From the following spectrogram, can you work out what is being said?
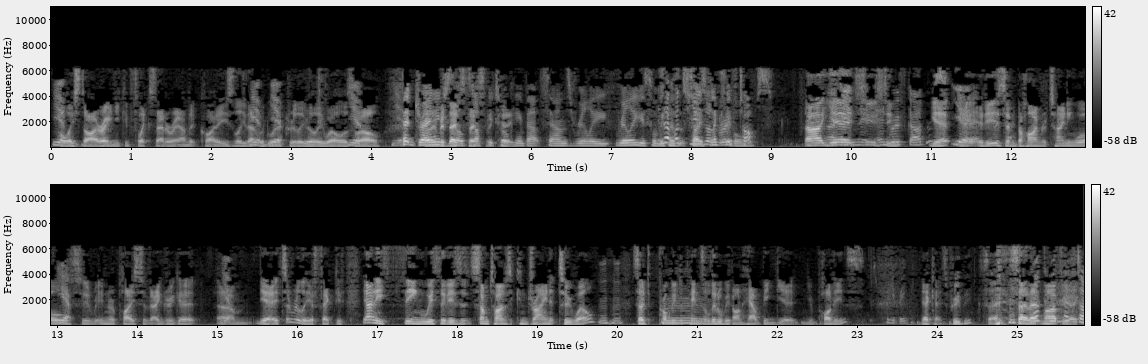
Yeah. polystyrene, you could flex that around it quite easily. That Yep, would work yep. really, really well as Yep, well. yep. That drainage but that's- cell that's stuff you're talking about sounds really, really useful Is because that it's what's so used on flexible. rooftops? Uh, yeah, in- it's in- used in roof gardens? Yeah, yeah, Yeah. it is, and behind retaining walls Yep. in replace of aggregate. Um, Yeah, it's a really effective. The only thing with it is that sometimes it can drain it too well. Mm-hmm. So it probably depends a little bit on how big your, your pot is. Pretty big. Okay, it's pretty big, so so that might be okay. What's be that okay.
